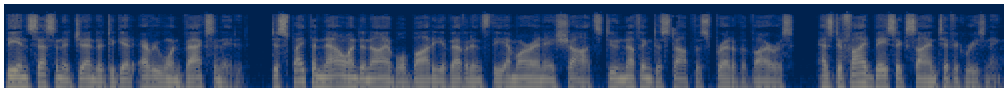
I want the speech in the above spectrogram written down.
The incessant agenda to get everyone vaccinated, despite the now undeniable body of evidence the mRNA shots do nothing to stop the spread of the virus, has defied basic scientific reasoning.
